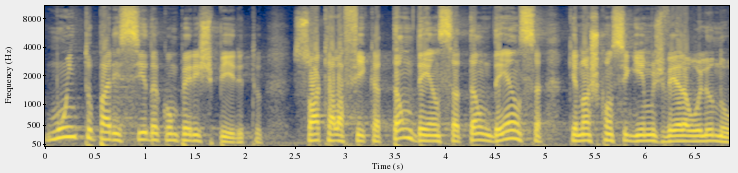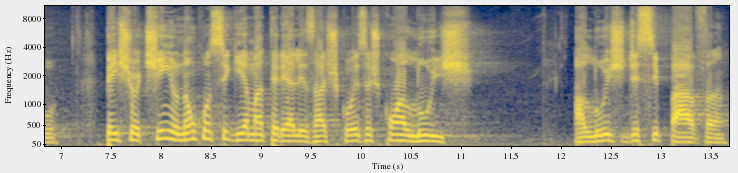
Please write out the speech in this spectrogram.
muito parecida com o perispírito, só que ela fica tão densa, tão densa, que nós conseguimos ver a olho nu. Peixotinho não conseguia materializar as coisas com a luz a luz dissipava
